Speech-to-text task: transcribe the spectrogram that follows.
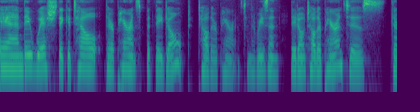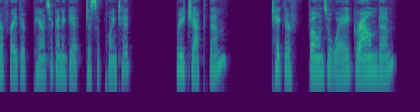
And they wish they could tell their parents, but they don't tell their parents. And the reason they don't tell their parents is they're afraid their parents are going to get disappointed, reject them, take their phones away, ground them,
